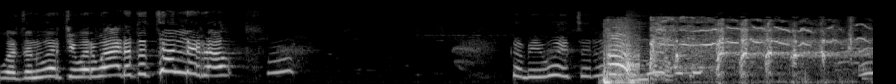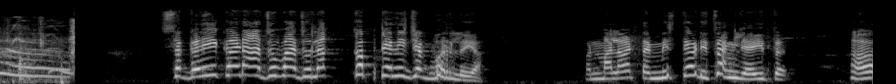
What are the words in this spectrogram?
वजन वरची वर वाढतच चाललंय राव कमी व्हायचं सगळीकडे आजूबाजूला कपट्याने जग भरलं या पण मला वाटतं मीच तेवढी चांगली आहे इतर ह.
